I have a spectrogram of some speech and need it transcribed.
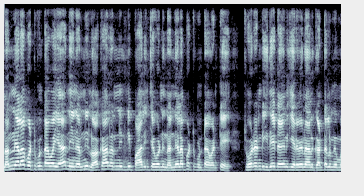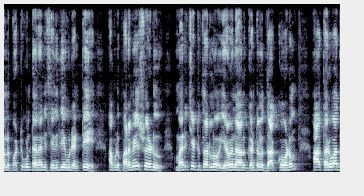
నన్ను ఎలా పట్టుకుంటావయ్యా? నేను అన్ని లోకాలన్నింటినీ పాలించేవాడిని నన్ను ఎలా పట్టుకుంటావంటే చూడండి ఇదే టైంకి ఇరవై నాలుగు గంటలు మిమ్మల్ని పట్టుకుంటానని శనిదేవుడు అంటే అప్పుడు పరమేశ్వరుడు మర్రి చెట్టు త్వరలో ఇరవై నాలుగు గంటలు దాక్కోవడం ఆ తర్వాత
